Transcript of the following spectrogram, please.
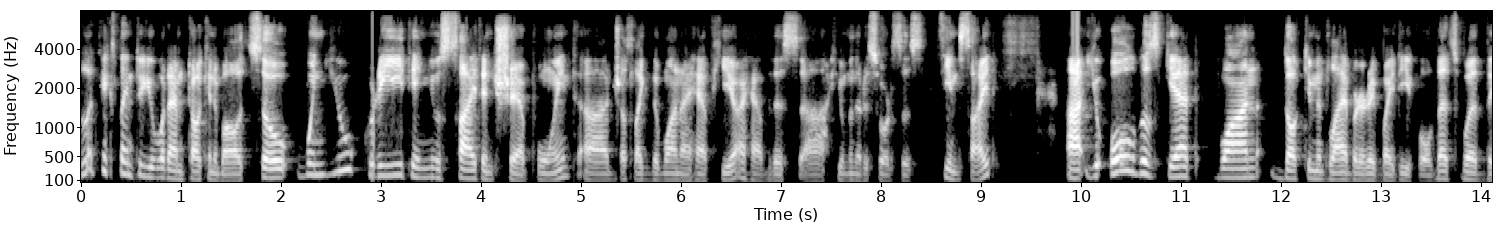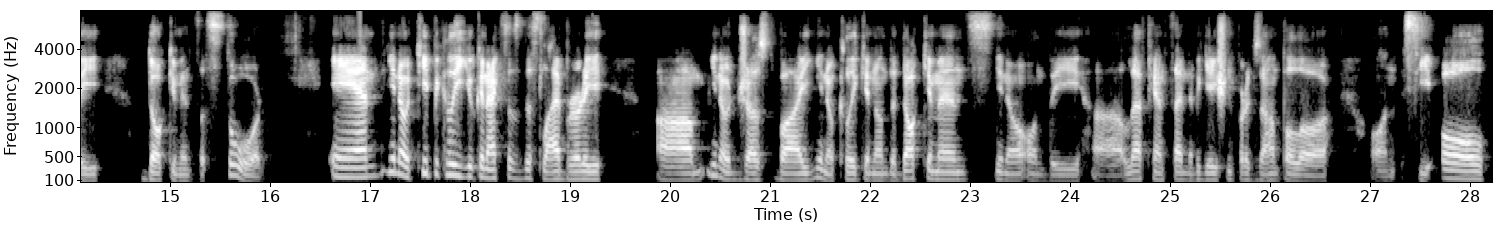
let me explain to you what I'm talking about. So when you create a new site in SharePoint, uh, just like the one I have here, I have this uh, human resources team site, uh, you always get one document library by default. That's where the documents are stored. And you know, typically you can access this library, um, you know, just by you know clicking on the documents, you know, on the uh, left-hand side navigation, for example, or on See All,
